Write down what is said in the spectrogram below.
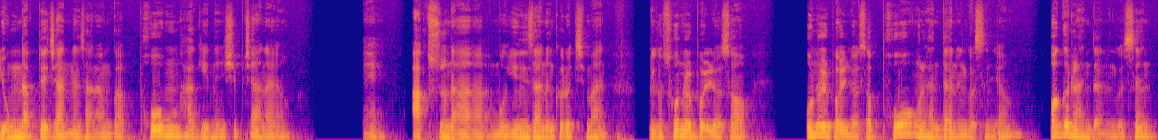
용납되지 않는 사람과 포옹하기는 쉽지 않아요. 예, 악수나 뭐 인사는 그렇지만 우리가 손을 벌려서 손을 벌려서 포옹을 한다는 것은요. 허그를 한다는 것은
